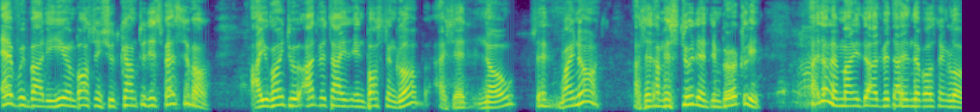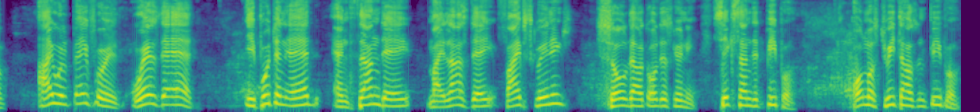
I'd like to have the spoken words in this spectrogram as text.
everybody here in Boston should come to this festival. Are you going to advertise in Boston Globe? I said, No. He said, Why not? I said, I'm a student in Berklee. I don't have money to advertise in the Boston Globe. I will pay for it. Where's the ad? He put an ad, and Sunday, my last day, five screenings, sold out all the screening. 600 people, almost 3,000 people.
